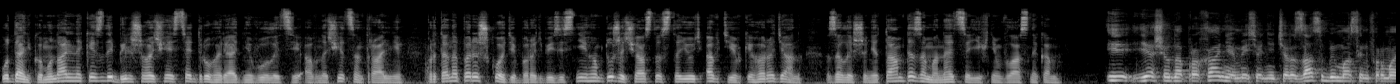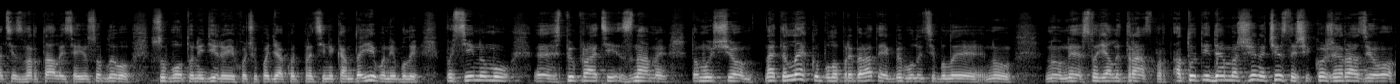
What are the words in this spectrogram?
У день комунальники здебільшого чистять другорядні вулиці, а вночі центральні. Проте на перешкоді боротьбі зі снігом дуже часто стають автівки городян, залишені там, де заманеться їхнім власникам. І є ще одне прохання. Ми сьогодні через засоби маси інформації зверталися, і особливо в суботу, неділю я хочу подякувати працівникам ДАІ. Вони були в постійному е, співпраці з нами, тому що знаєте, легко було прибирати, якби вулиці були ну ну не стояли транспорт. А тут іде машина, чистиш, і кожен раз його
